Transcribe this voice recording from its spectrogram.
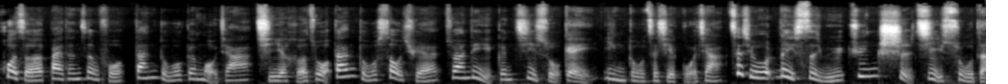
或者拜登政府单独跟某家企业合作，单独授权专利跟技术给印度这些国家，这就类似于军事技术的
